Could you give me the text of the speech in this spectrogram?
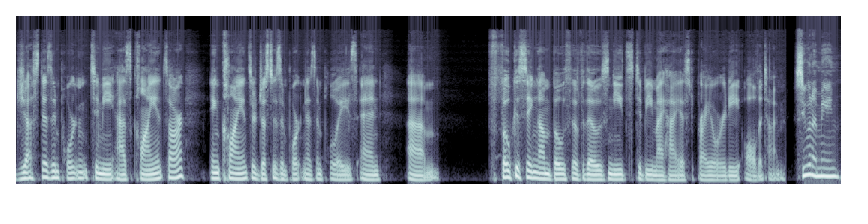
just as important to me as clients are, and clients are just as important as employees. And um, focusing on both of those needs to be my highest priority all the time. See what I mean?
